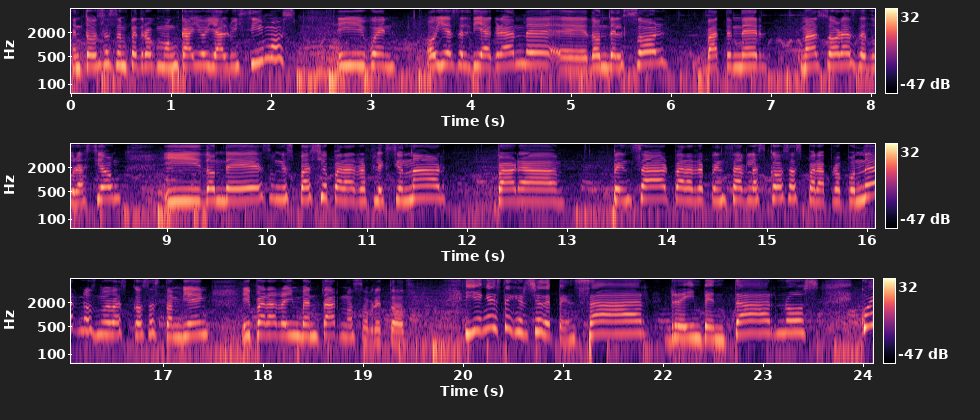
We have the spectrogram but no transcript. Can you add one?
entonces en Pedro Moncayo ya lo hicimos. Y bueno, hoy es el día grande eh, donde el sol va a tener más horas de duración y donde es un espacio para reflexionar, para pensar, para repensar las cosas, para proponernos nuevas cosas también y para reinventarnos sobre todo. Y en este ejercicio de pensar, reinventarnos, ¿cuál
